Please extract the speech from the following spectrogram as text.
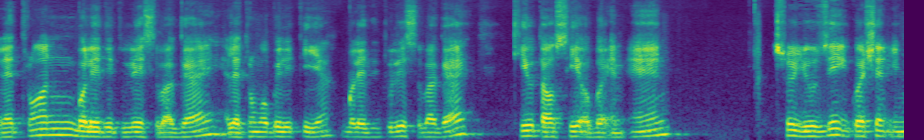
elektron boleh ditulis sebagai elektron mobility ya boleh ditulis sebagai Q tau C over Mn so using equation in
